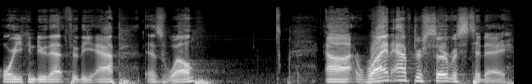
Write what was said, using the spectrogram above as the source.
or you can do that through the app as well. Uh, right after service today,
